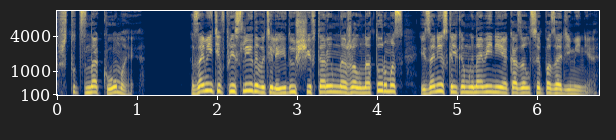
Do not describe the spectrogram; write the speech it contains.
Что-то знакомое. Заметив преследователя, идущий вторым нажал на тормоз и за несколько мгновений оказался позади меня.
